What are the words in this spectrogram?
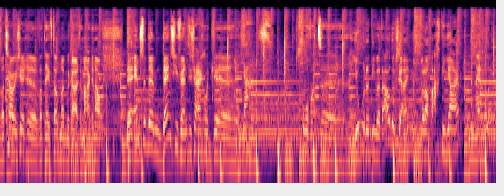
Wat zou je zeggen, wat heeft dat met elkaar te maken? Nou, de Amsterdam Dance Event is eigenlijk, ja, voor wat jongeren die wat ouder zijn. Vanaf 18 jaar eigenlijk.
